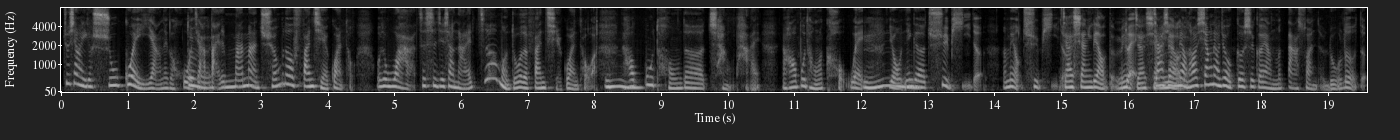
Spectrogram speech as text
就像一个书柜一样，那个货架摆的满满，全部都是番茄罐头。我说哇，这世界上哪来这么多的番茄罐头啊？然后不同的厂牌，然后不同的口味，有那个去皮的。没有去皮的，加香料的，没有加加香料，然后香料就有各式各样，什么大蒜的、罗勒的、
